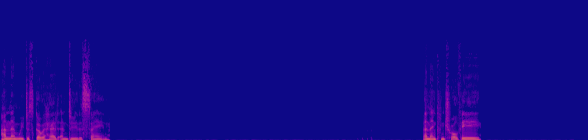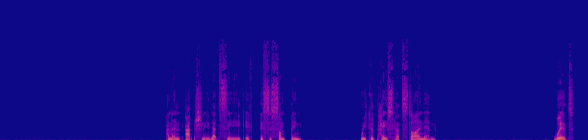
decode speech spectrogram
And then we just go ahead and do the same. And then Control V, And then actually, let's see if this is something we could paste that style in with.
